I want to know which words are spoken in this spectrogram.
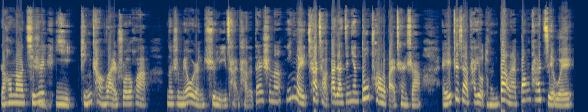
然后呢，其实嗯以平常来说的话，那是没有人去理睬他的。但是呢，因为恰巧大家今天都穿了白衬衫，哎，这下他有同伴来帮他解围，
